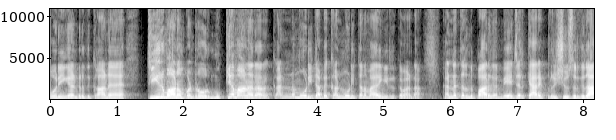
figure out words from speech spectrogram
போகிறீங்கன்றதுக்கான தீர்மானம் பண்ணுற ஒரு முக்கியமான நேரம். கண்ணை மூடிட்டு அப்படியே கண்மூடித்தனமாக இறங்கிட்டு இருக்க வேண்டாம். கண்ணை திறந்து பாருங்கள் மேஜர் கேரக்டர் இஷ்யூஸ் இருக்குதா?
